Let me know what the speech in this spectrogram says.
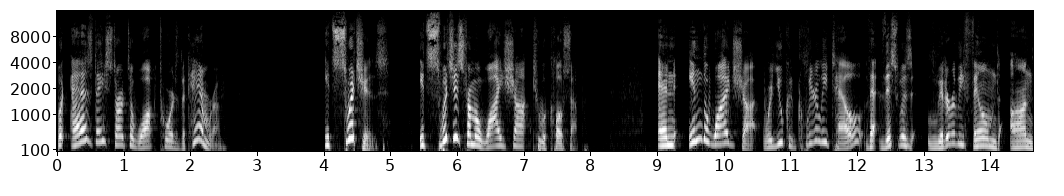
But as they start to walk towards the camera, it switches. It switches from a wide shot to a close up. And in the wide shot, where you could clearly tell that this was literally filmed on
